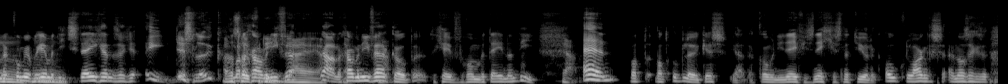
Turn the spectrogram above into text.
kom je op een gegeven moment iets tegen en dan zeg je, hé, hey, dit is leuk. Hmm, is maar dan gaan we niet, Ja, ja, ja, ja. dan gaan we niet verkopen. Dat geven we gewoon meteen aan die. En wat, wat ook leuk is, ja, dan komen die neefjes, nichtjes natuurlijk ook langs. En dan zeggen ze,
